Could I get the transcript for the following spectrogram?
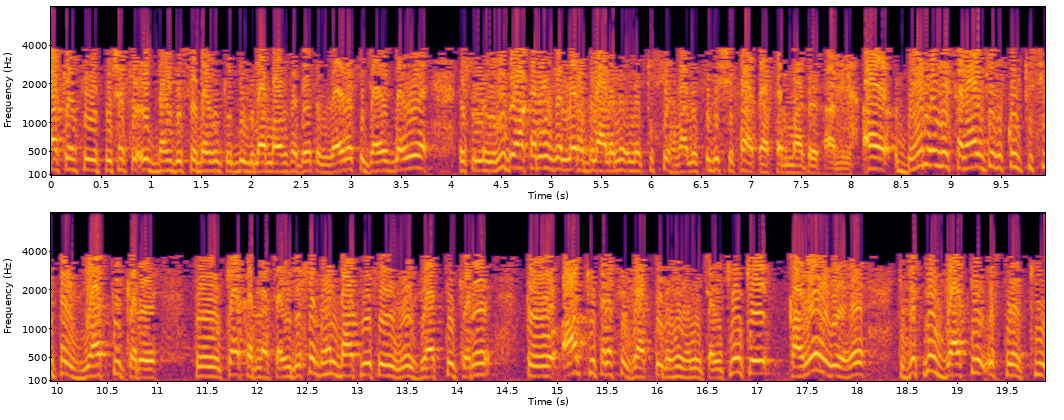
واقعہ سے یہ پوچھا کہ ایک بھائی دوسرے بھائی کو کتنی بلا معاوضہ دے تو ظاہر ہے کہ جائز نہیں ہے۔ لیکن میں یہی دعا کروں گا کہ اللہ رب العالمین انہیں کسی حوالے سے بھی شفا عطا فرما دے۔ بہن نے یہ سوال کیا کہ کوئی کسی پر زیادتی کرے تو کیا کرنا چاہیے؟ دیکھیں بہن بات یہ کہ وہ زیادتی کرے تو آپ کی طرف سے زیادتی نہیں ہونی چاہیے، کیونکہ قانون یہ ہے کہ جتنی زیادتی اس نے کی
